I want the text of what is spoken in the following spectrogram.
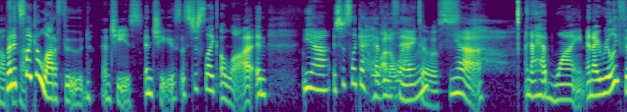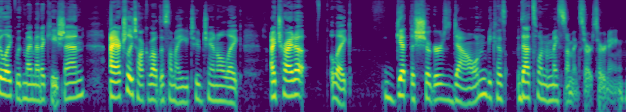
melting But it's pot. like a lot of food and cheese. and cheese. It's just like a lot. And yeah, it's just like a heavy of thing. lactose. Yeah. And I had wine. And I really feel like with my medication, I actually talk about this on my YouTube channel. Like I try to like get the sugars down because that's when my stomach starts hurting.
